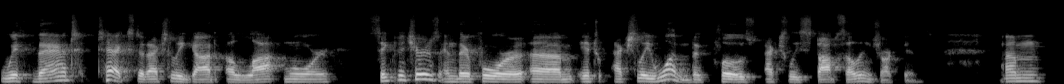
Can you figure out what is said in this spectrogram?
with that text, it actually got a lot more signatures and therefore um, it actually won. The clothes actually stopped selling shark fins. Um,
